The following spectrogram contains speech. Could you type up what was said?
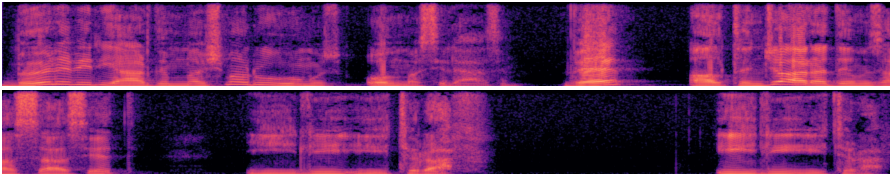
Böyle bir yardımlaşma ruhumuz olması lazım. Ve altıncı aradığımız hassasiyet iyiliği itiraf. İyiliği itiraf.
